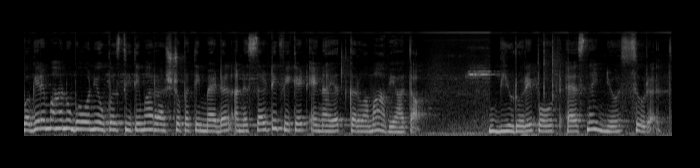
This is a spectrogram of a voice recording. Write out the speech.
વગેરે મહાનુભાવોની ઉપસ્થિતિમાં રાષ્ટ્રપતિ મેડલ અને સર્ટિફિકેટ એનાયત કરવામાં આવ્યા હતા. Bureau report S nine news Surat.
